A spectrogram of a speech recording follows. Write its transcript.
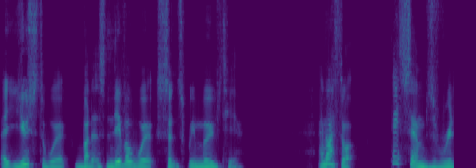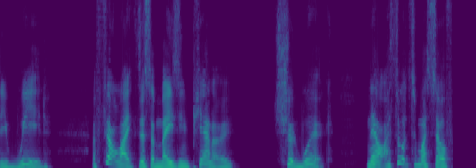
it used to work, but it's never worked since we moved here. And I thought, that sounds really weird. I felt like this amazing piano should work. Now, I thought to myself,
